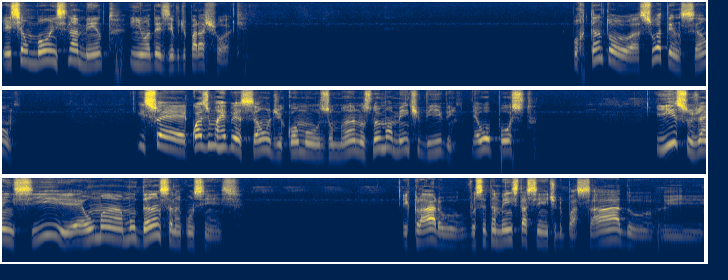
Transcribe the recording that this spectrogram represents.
Esse é um bom ensinamento em um adesivo de para-choque. Portanto, a sua atenção. Isso é quase uma reversão de como os humanos normalmente vivem, é o oposto. E isso já em si é uma mudança na consciência. E claro, você também está ciente do passado e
